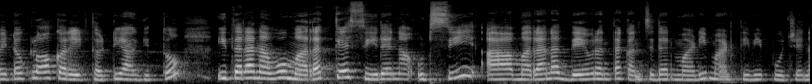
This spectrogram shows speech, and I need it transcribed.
eight o'clock or eight thirty ಆಗಿತ್ತು. ಈ ಥರ ನಾವು ಮರಕ್ಕೆ ಸೀರೆನ ಉಡಿಸಿ, ಆ ಮರನ ದೇವ್ರಂತ ಕನ್ಸಿಡರ್ ಮಾಡಿ ಮಾಡ್ತೀವಿ ಪೂಜೆನ.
